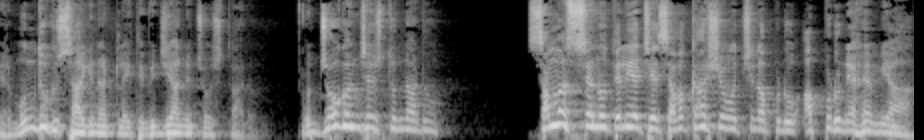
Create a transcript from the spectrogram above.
మీరు ముందుకు సాగినట్లయితే విజయాన్ని చూస్తారు ఉద్యోగం చేస్తున్నాడు. సమస్యను తెలియచేసే అవకాశం వచ్చినప్పుడు అప్పుడు నెహమ్య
